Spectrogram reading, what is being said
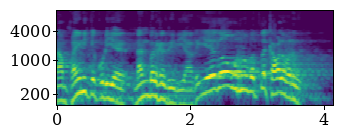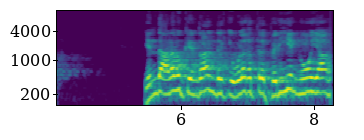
நாம் பயணிக்கக்கூடிய நண்பர்கள் ரீதியாக ஏதோ ஒரு ரூபத்தில் கவலை வருது. எந்த அளவுக்கு என்றால் இன்றைக்கு உலகத்தில் பெரிய நோயாக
